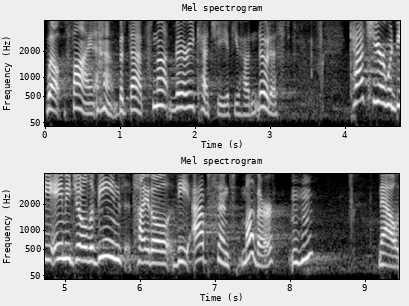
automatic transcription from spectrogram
Well, fine, but that's not very catchy if you hadn't noticed. Catchier would be Amy Jo Levine's title, The Absent Mother. Mm-hmm. Now,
